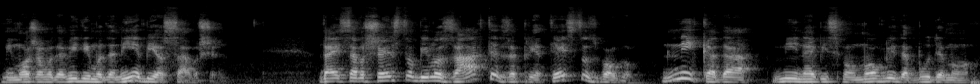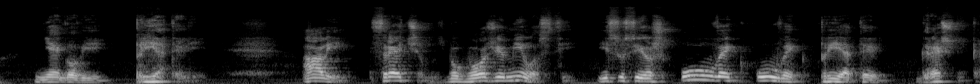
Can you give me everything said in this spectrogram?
mi možemo da vidimo da nije bio savršen. Da je savršenstvo bilo zahtev za prijateljstvo s Bogom, nikada mi ne bismo mogli da budemo njegovi prijatelji. Ali, srećom, zbog Božje milosti, Isus je još uvek, uvek prijatelj grešnika.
